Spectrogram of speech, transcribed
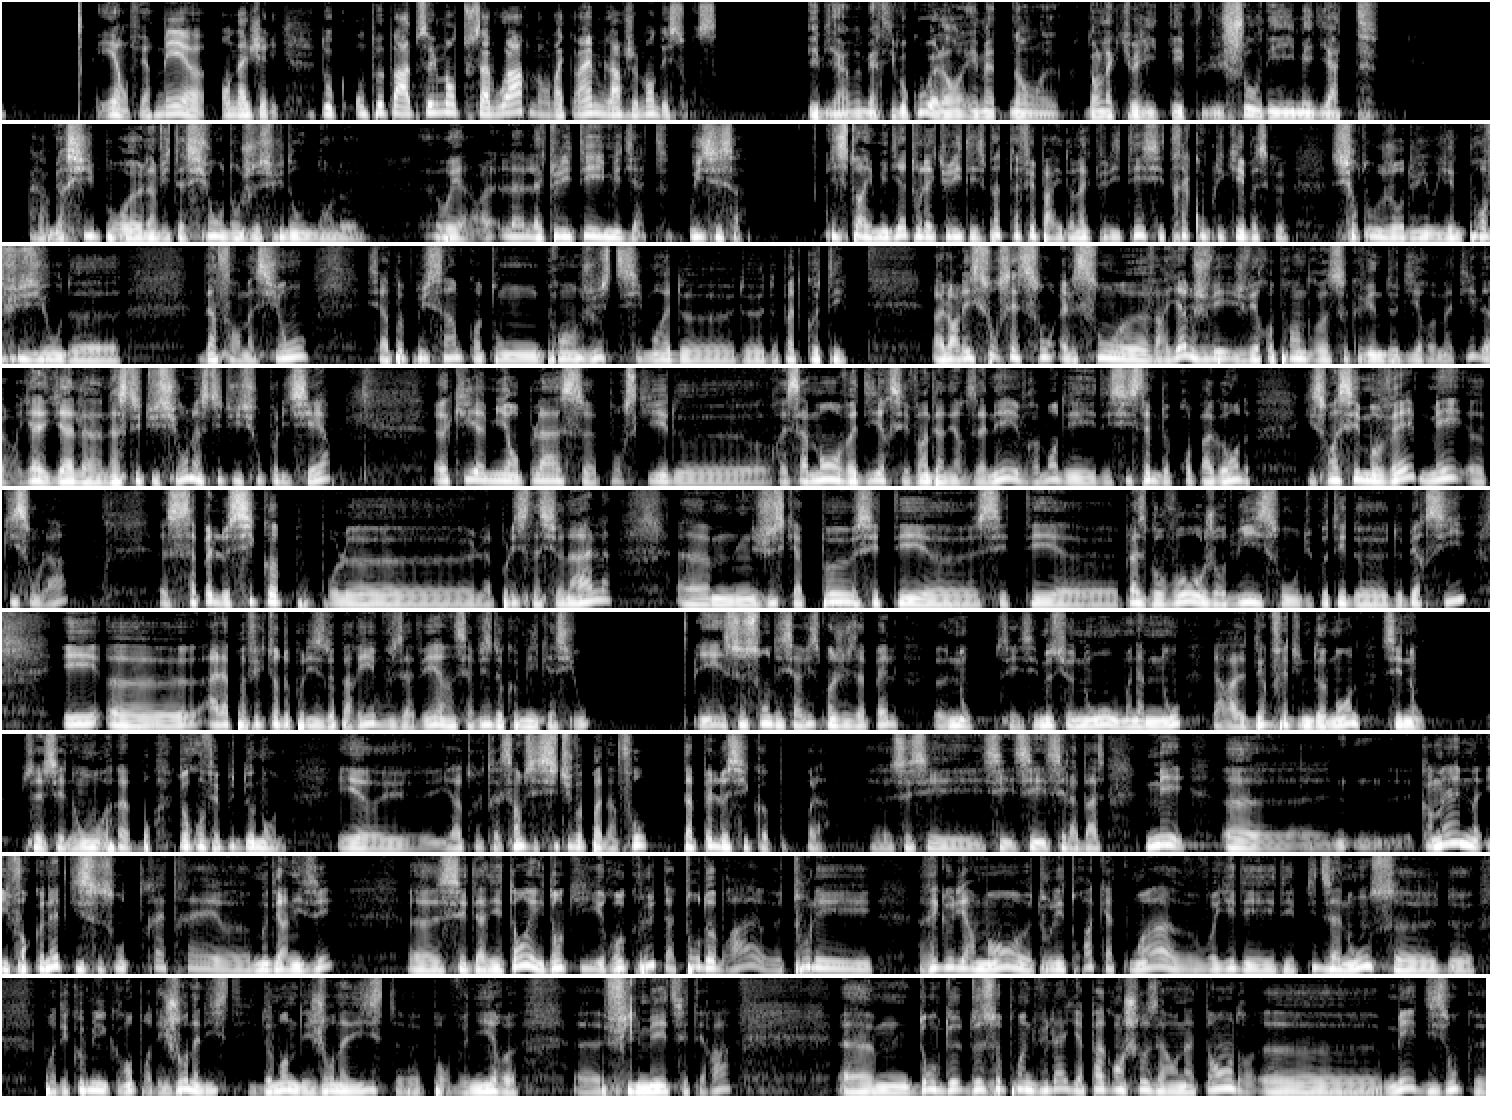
et enfermés euh, en Algérie. Donc on ne peut pas absolument tout savoir, mais on a quand même largement des sources. Eh bien, merci beaucoup. Alors, et maintenant, euh, dans l'actualité plus chaude et immédiate. Alors, merci pour l'invitation. Donc, je suis donc dans le. Oui, alors, l'actualité immédiate. Oui, c'est ça. L'histoire immédiate ou l'actualité, c'est pas tout à fait pareil. Dans l'actualité, c'est très compliqué parce que, surtout aujourd'hui où il y a une profusion d'informations, c'est un peu plus simple quand on prend juste six mois de, pas de côté. Alors les sources, elles sont, elles sont euh, variables. Je vais, je vais reprendre ce que vient de dire Mathilde. Alors il y a, l'institution, l'institution policière, euh, qui a mis en place, pour ce qui est de récemment, on va dire, ces 20 dernières années, vraiment des, systèmes de propagande qui sont assez mauvais, mais euh, qui sont là. Ça s'appelle le CICOP pour la police nationale. Jusqu'à peu, c'était c'était Place Beauvau. Aujourd'hui, ils sont du côté de, Bercy. Et euh, à la préfecture de police de Paris, vous avez un service de communication. Et ce sont des services, moi je les appelle euh, non. C'est monsieur non ou madame non. dès que vous faites une demande, c'est non. C'est non. donc on ne fait plus de demande. Et euh, il y a un truc très simple, si tu veux pas d'infos, t'appelles le CICOP. Voilà. C'est la base. Mais quand même, il faut reconnaître qu'ils se sont très très modernisés euh, ces derniers temps. Et donc, ils recrutent à tour de bras euh, tous les, régulièrement, euh, tous les 3-4 mois. vous voyez des, petites annonces de, pour des communicants, pour des journalistes. Ils demandent des journalistes pour venir filmer, etc. donc, de, ce point de vue-là, il n'y a pas grand-chose à en attendre. mais disons que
